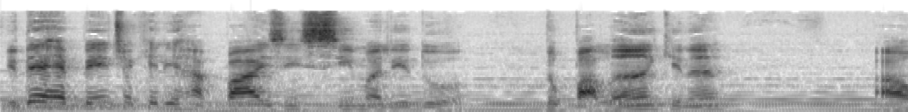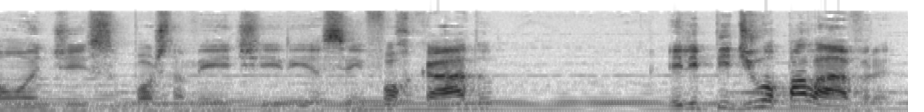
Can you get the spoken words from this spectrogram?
E de repente aquele rapaz em cima ali do, do palanque, né? Aonde supostamente iria ser enforcado, ele pediu a palavra.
